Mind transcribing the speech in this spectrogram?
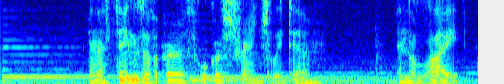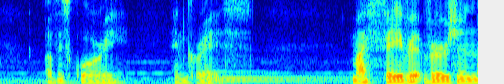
and the things of earth will grow strangely dim in the light of his glory and grace. My favorite version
